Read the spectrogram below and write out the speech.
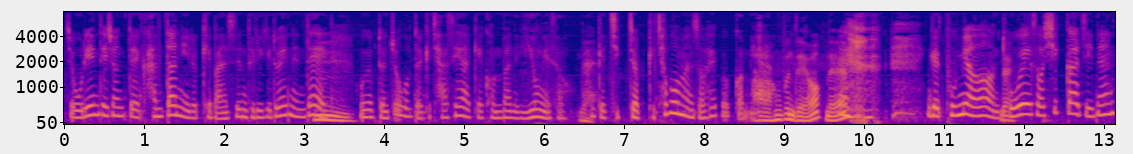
이제 오리엔테이션 때 간단히 이렇게 말씀드리기도 했는데 음. 오늘부터는 조금 더 이렇게 자세하게 건반을 이용해서 네. 이렇게 직접 이렇게 쳐보면서 해볼 겁니다. 아, 흥분돼요. 네. 이게 보면 네. 도에서 시까지는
